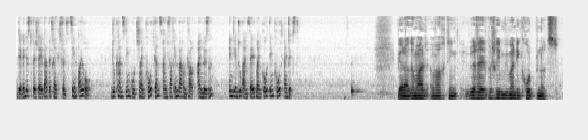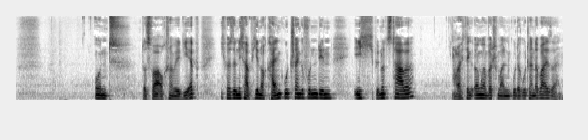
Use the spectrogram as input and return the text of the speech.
Der Mindestbestellwert beträgt 15 Euro. Du kannst den Gutscheincode ganz einfach im Warenkorb einlösen, indem du beim Feld Mein Code den Code eintippst. Ja, da kann man halt einfach den, wird halt beschrieben, wie man den Code benutzt. Und das war auch schon wieder die App. Ich persönlich habe hier noch keinen Gutschein gefunden, den ich benutzt habe. Aber ich denke, irgendwann wird schon mal ein guter Gutschein dabei sein.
